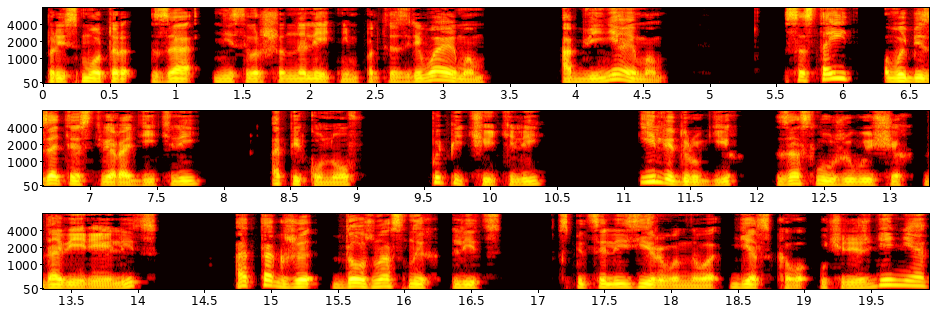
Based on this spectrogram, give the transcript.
Присмотр за несовершеннолетним подозреваемым, обвиняемым состоит в обязательстве родителей, опекунов, попечителей или других заслуживающих доверия лиц, а также должностных лиц специализированного детского учреждения,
